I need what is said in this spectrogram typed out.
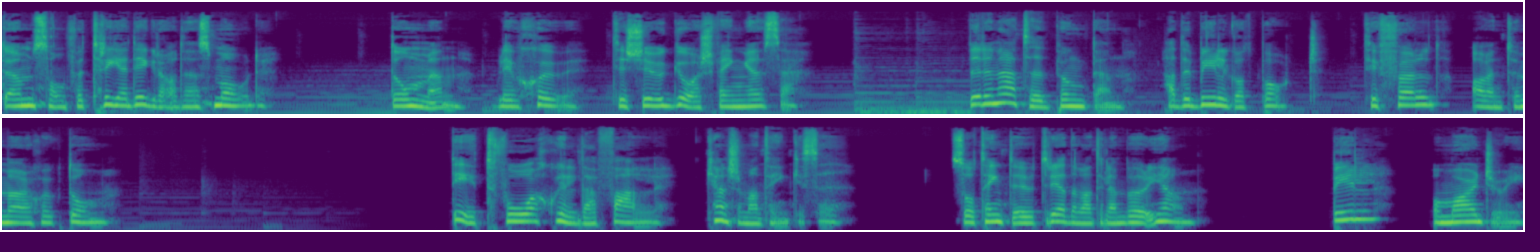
döms hon för tredje gradens mord Domen blev 7 till 20 års fängelse. Vid den här tidpunkten hade Bill gått bort till följd av en tumörsjukdom. Det är två skilda fall, kanske man tänker sig. Så tänkte utredarna till en början. Bill och Marjorie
